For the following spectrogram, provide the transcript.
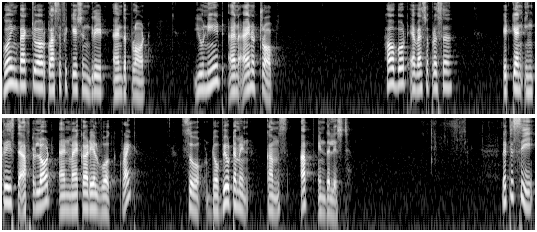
Going back to our classification grid and the plot, you need an inotrope. How about a vasopressor? It can increase the afterload and myocardial work, right? So, dobutamine comes up in the list. Let us see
